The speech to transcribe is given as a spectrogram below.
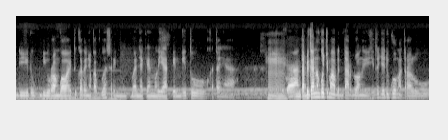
di di ruang bawah itu kata nyokap gua sering banyak yang ngeliatin gitu katanya Hmm. dan tapi karena gue cuma bentar doang di situ jadi gua nggak terlalu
